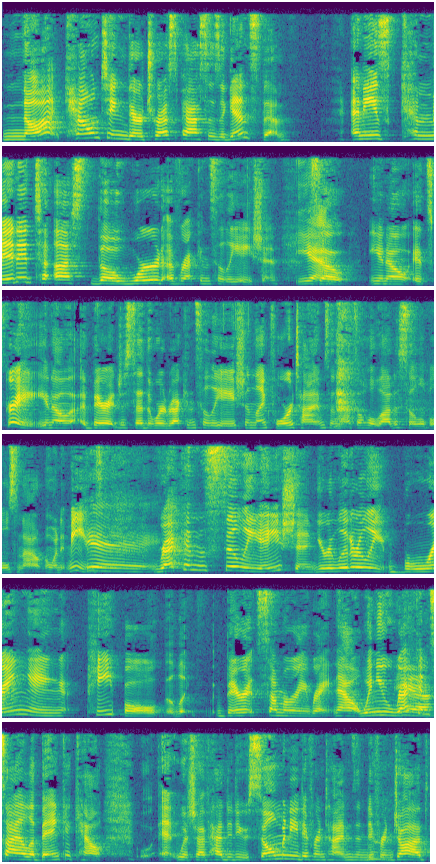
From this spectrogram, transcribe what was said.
not counting their trespasses against them. And he's committed to us the word of reconciliation. Yeah. So, you know, it's great. You know, Barrett just said the word reconciliation like four times, and that's a whole lot of syllables, and I don't know what it means. Yay. Reconciliation, you're literally bringing people, like Barrett's summary right now. When you Yeah. reconcile a bank account, eh, which I've had to do so many different times in different jobs,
